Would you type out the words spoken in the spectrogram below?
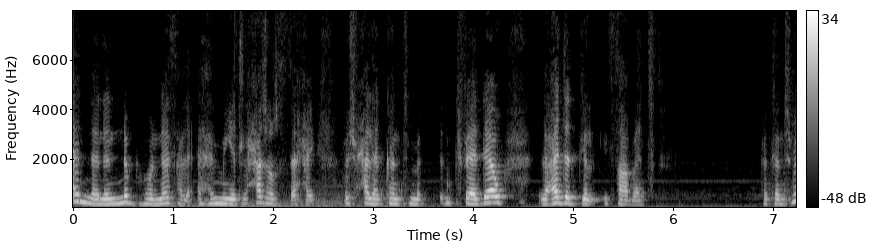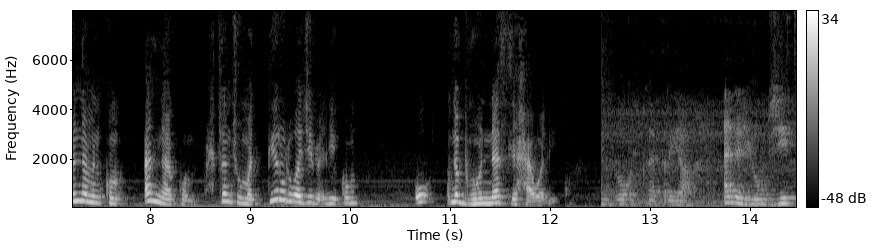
أننا ننبهوا الناس على أهمية الحجر الصحي باش بحال هكا نتفاداو العدد ديال الإصابات. فكنتمنى منكم أنكم حتى نتوما ديروا الواجب عليكم وتنبهوا الناس اللي حواليكم. مبروك أنا اليوم جيت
